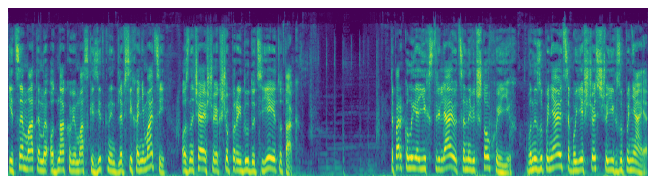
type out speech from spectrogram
І це матиме однакові маски зіткнень для всіх анімацій, означає, що якщо перейду до цієї, то так. Тепер, коли я їх стріляю, це не відштовхує їх. Вони зупиняються, бо є щось, що їх зупиняє.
